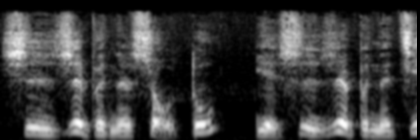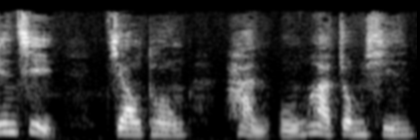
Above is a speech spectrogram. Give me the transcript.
是日本的首都，也是日本的经济、交通和文化中心。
